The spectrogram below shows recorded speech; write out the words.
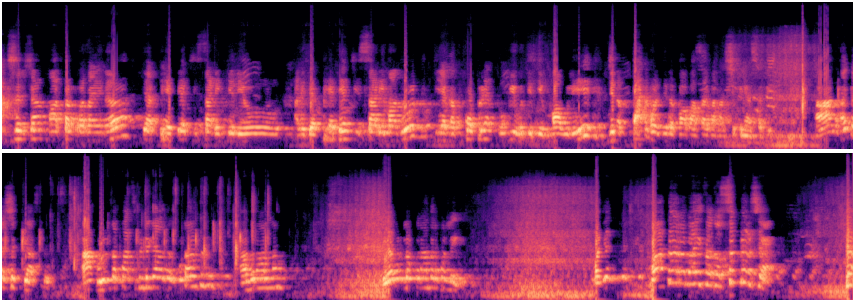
अक्षरशः माता रमाईनं त्या फेट्याची साडी केली हो. आणि त्या फेट्याची साडी मागून ती एका कोपऱ्यात उभी होती ती माऊली जिनं पाठबळ दिलं बाबासाहेबांना शिकण्यासाठी. आज काय का शक्य असलं? हा पुढचा पाच मिनिटं गेला तर कुठं आलं तुम्ही? अजून आलं ना? यावर लवकर आधार पडले. म्हणजे माता जो संघर्ष आहे त्या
